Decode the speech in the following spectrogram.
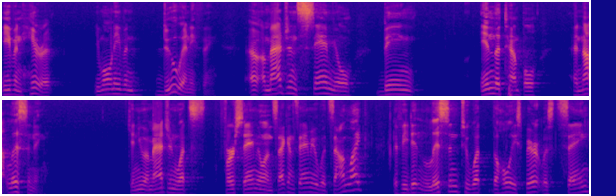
even hear it. You won't even do anything. Uh, imagine Samuel being in the temple and not listening. Can you imagine what 1 Samuel and 2 Samuel would sound like if he didn't listen to what the Holy Spirit was saying?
